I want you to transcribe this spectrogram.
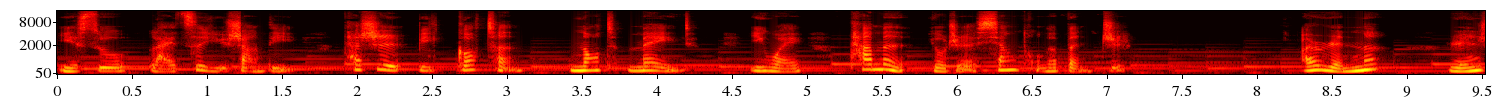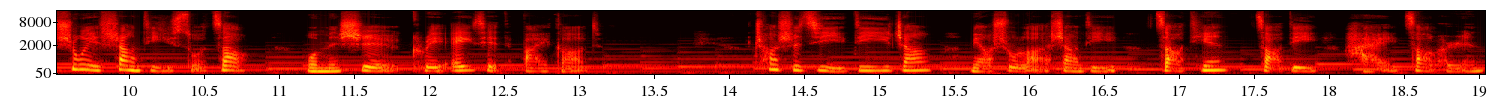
耶稣来自于上帝，他是 begotten，not made，因为他们有着相同的本质。而人呢？人是为上帝所造，我们是 created by God。创世纪第一章描述了上帝造天造地，还造了人，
